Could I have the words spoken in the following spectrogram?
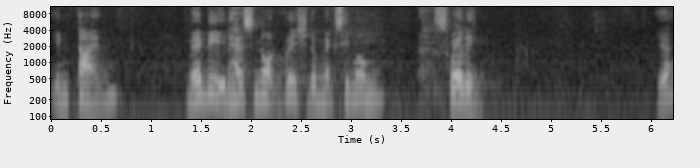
in time, maybe it has not reached the maximum swelling. Yeah?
